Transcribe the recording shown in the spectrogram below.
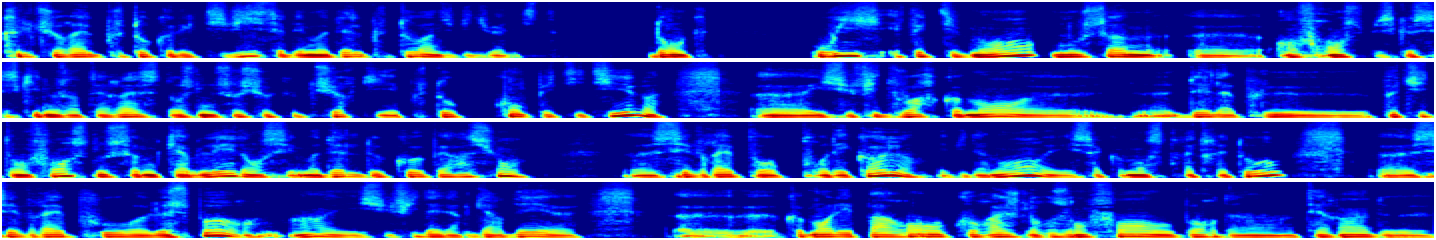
culturels plutôt collectivistes et des modèles plutôt individualistes. Donc, oui, effectivement, nous sommes euh, en France, puisque c'est ce qui nous intéresse, dans une socioculture qui est plutôt compétitive. Euh, il suffit de voir comment, euh, dès la plus petite enfance, nous sommes câblés dans ces modèles de coopération. c'est vrai pour l'école, évidemment, et ça commence très très tôt. c'est vrai pour le sport. Hein, il suffit d'aller regarder comment les parents encouragent leurs enfants au bord d'un terrain de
